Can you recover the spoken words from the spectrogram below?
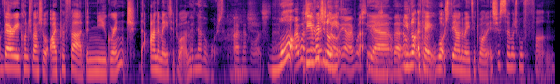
Very controversial. I prefer the new Grinch, the animated one. I've one. never watched the I've never watched. That. What? I watched the, original. you, yeah, I've watched the Yeah, original. but- You've not for a okay. Watch the animated one. It's just so much more fun.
